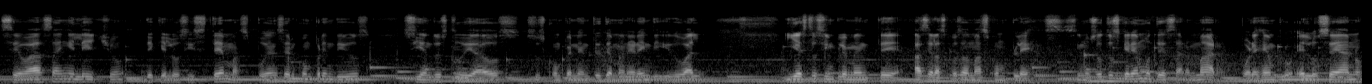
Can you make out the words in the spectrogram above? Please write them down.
se basa en el hecho de que los sistemas pueden ser comprendidos siendo estudiados sus componentes de manera individual. Y esto simplemente hace las cosas más complejas. Si nosotros queremos desarmar, por ejemplo, el océano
